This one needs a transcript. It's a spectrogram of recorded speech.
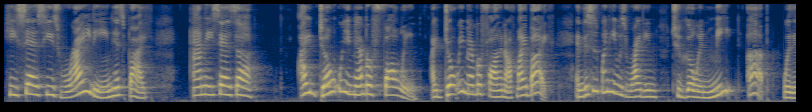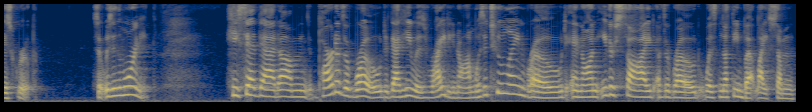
he says he's riding his bike and he says, uh, I don't remember falling. I don't remember falling off my bike. And this is when he was riding to go and meet up with his group. So it was in the morning he said that um, part of the road that he was riding on was a two lane road, and on either side of the road was nothing but like some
